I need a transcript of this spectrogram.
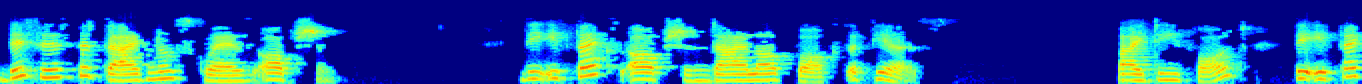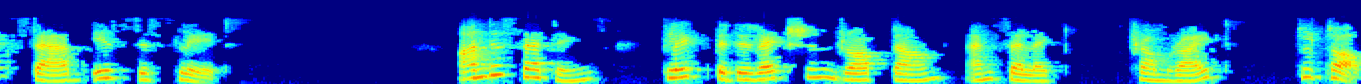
This is the Diagonal Squares option. The Effects option dialog box appears. By default, the Effects tab is displayed. Under Settings, Click the Direction drop-down and select from right to top.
